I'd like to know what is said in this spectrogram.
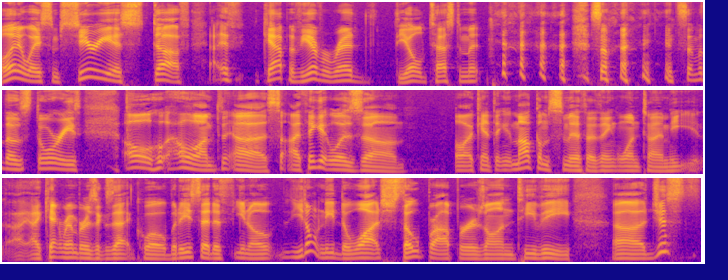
Well, anyway, some serious stuff. If Cap, have you ever read the Old Testament? some in some of those stories. Oh, oh, I'm. Uh, I think it was. Um, oh, I can't think. Malcolm Smith, I think one time he, I, I, can't remember his exact quote, but he said, if you know, you don't need to watch soap operas on TV, uh, just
